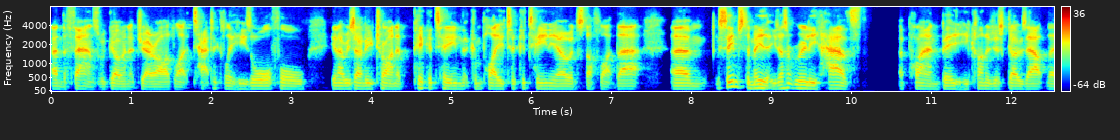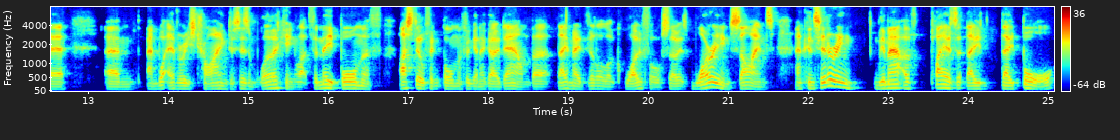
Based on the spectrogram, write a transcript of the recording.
and the fans were going at Gerrard like tactically he's awful. You know, he's only trying to pick a team that can play to Coutinho and stuff like that. Um, it seems to me that he doesn't really have a plan B. He kind of just goes out there. Um, and whatever he's trying just isn't working. Like for me, Bournemouth, I still think Bournemouth are going to go down, but they made Villa look woeful. So it's worrying signs. And considering the amount of players that they they bought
